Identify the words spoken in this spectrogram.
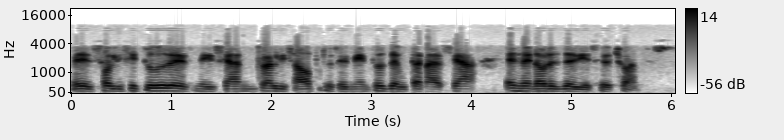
eh, solicitudes ni se han realizado procedimientos de eutanasia en menores de 18 años.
